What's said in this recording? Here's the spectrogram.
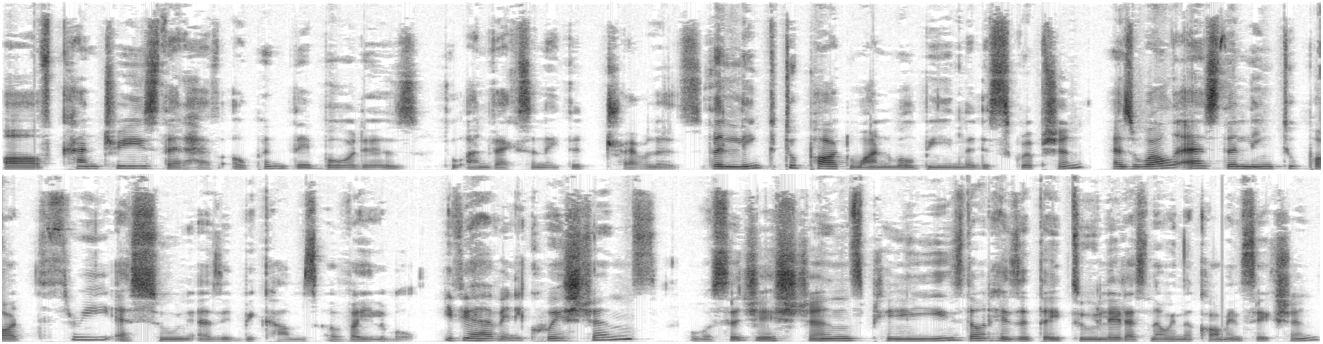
of countries that have opened their borders to unvaccinated travelers. The link to part 1 will be in the description as well as the link to part 3 as soon as it becomes available. If you have any questions or suggestions, please don't hesitate to let us know in the comment section.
